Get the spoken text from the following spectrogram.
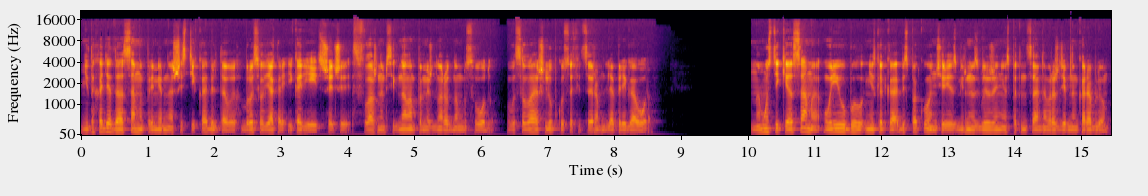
Не доходя до самых примерно шести кабельтовых, бросил якорь и кореец, шедший с флажным сигналом по международному своду, высылая шлюпку с офицером для переговоров. На мостике Осамы Уриу был несколько обеспокоен через мирное сближение с потенциально враждебным кораблем.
